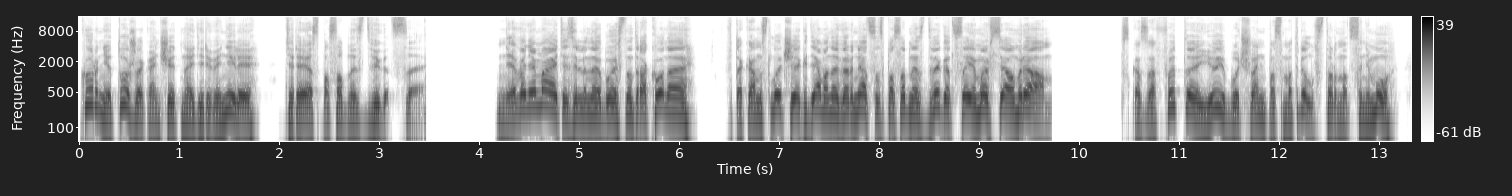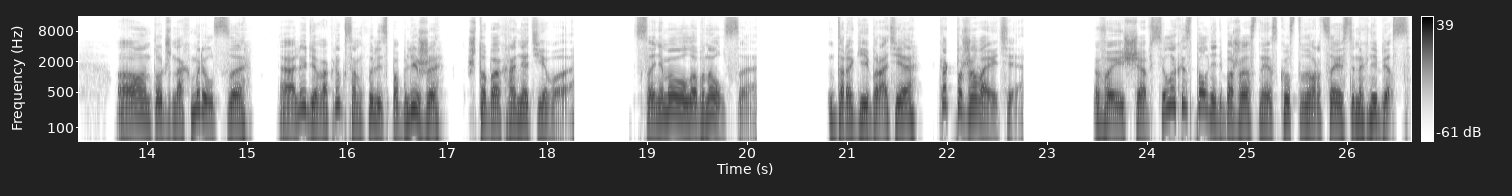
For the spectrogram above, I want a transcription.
Корни тоже окончательно одеревенели, теряя способность двигаться. «Не вынимайте зеленую буйсну дракона! В таком случае к демону вернется способность двигаться, и мы все умрем. Сказав это, Юй Бучуань посмотрел в сторону Цанему, а он тут же нахмурился, а люди вокруг сомкнулись поближе, чтобы охранять его. Цанему улыбнулся. «Дорогие братья, как поживаете? Вы еще в силах исполнить божественное искусство Дворца Истинных Небес?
